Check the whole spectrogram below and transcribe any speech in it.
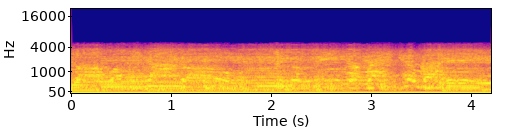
dopo peccato il tuo figlio vecchio marì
